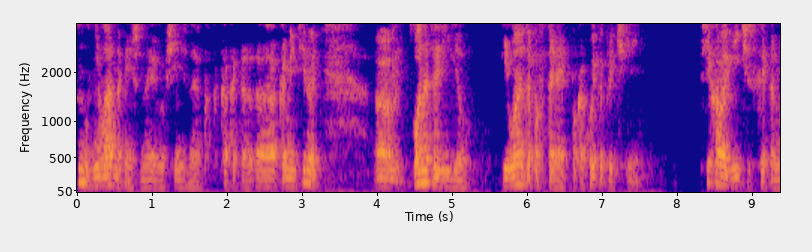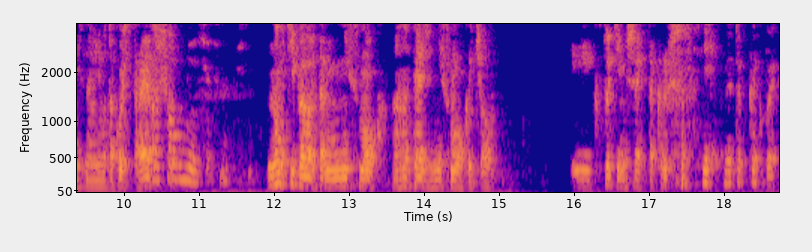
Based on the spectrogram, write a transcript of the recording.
Ну, не ладно, конечно, я вообще не знаю, как, как это э, комментировать. Эм, он это видел, и он это повторяет по какой-то причине. Психологической, там, не знаю, у него такой стресс. что- Прошел месяц, написано. Ну, типа, там, не смог. Опять же, не смог, и чё? И кто тебе мешает на крышу залезть? Ну, это как бы...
